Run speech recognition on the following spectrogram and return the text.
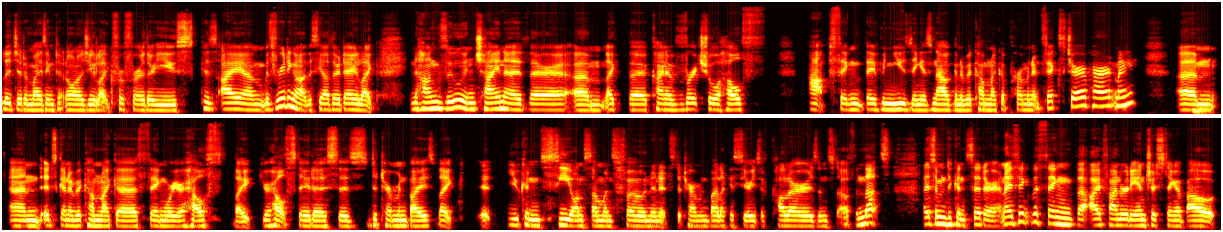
legitimizing technology, like for further use. Because I um, was reading about this the other day, like in Hangzhou in China, they're um, like the kind of virtual health app thing they've been using is now going to become like a permanent fixture apparently. Um, and it's going to become like a thing where your health like your health status is determined by like it, you can see on someone's phone and it's determined by like a series of colors and stuff and that's that's something to consider. And i think the thing that i found really interesting about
